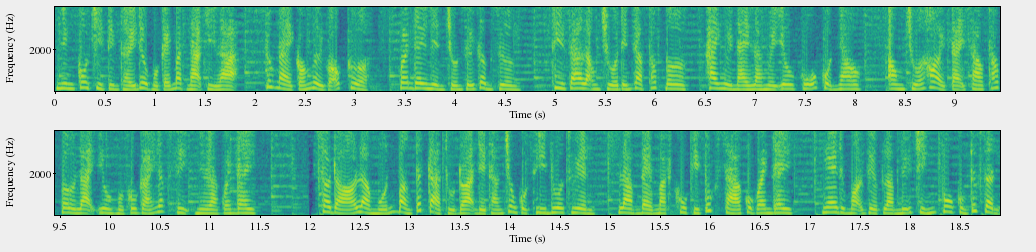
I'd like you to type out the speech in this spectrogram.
nhưng cô chỉ tìm thấy được một cái mặt nạ kỳ lạ. Lúc này có người gõ cửa, Wendy liền trốn dưới gầm giường. Thì ra là ông chúa đến gặp Topper, hai người này là người yêu cũ của nhau. Ông chúa hỏi tại sao Topper lại yêu một cô gái lập dị như là Wendy. Sau đó là muốn bằng tất cả thủ đoạn để thắng trong cuộc thi đua thuyền, làm bẻ mặt khu ký túc xá của Wendy. Nghe được mọi việc làm nữ chính vô cùng tức giận.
